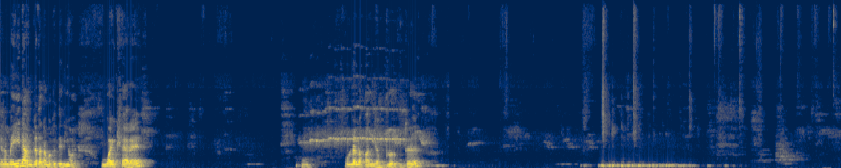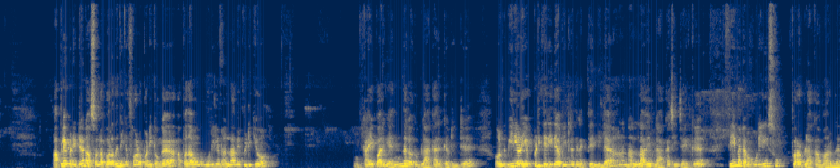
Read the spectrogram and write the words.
ஏன்னா மெயினாக அங்கே தான் நமக்கு தெரியும். ஒயிட் ஹேரு உள்ளெல்லாம் பாருங்க எவ்வளோ இருக்குது அப்ளை பண்ணிவிட்டு நான் சொல்ல போகிறத நீங்கள் ஃபாலோ பண்ணிக்கோங்க. அப்போ தான் உங்கள் முடியல நல்லாவே பிடிக்கும். கை பாருங்க எந்த அளவுக்கு பிளாக்காக இருக்குது அப்படின்ட்டு. உங்களுக்கு வீடியோவில் எப்படி தெரியுது அப்படின்றது எனக்கு தெரியல. ஆனால் நல்லாவே பிளாக்காக சேஞ்ச் ஆகிருக்கு தீமை நம்ம முடியும் சூப்பராக பிளாக்காக மாறுங்க.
